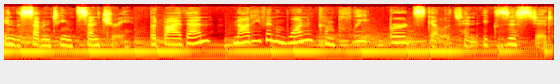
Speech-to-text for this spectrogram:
in the 17th century. But by then, not even one complete bird skeleton existed.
